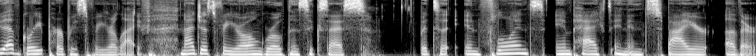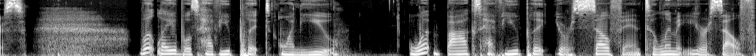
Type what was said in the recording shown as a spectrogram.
You have great purpose for your life, not just for your own growth and success, but to influence, impact, and inspire others. What labels have you put on you? What box have you put yourself in to limit yourself?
